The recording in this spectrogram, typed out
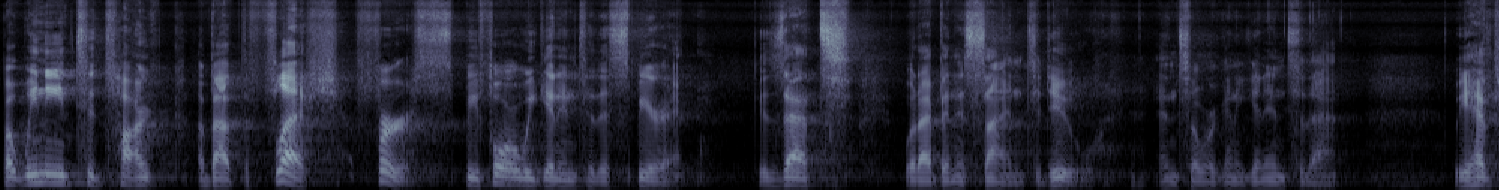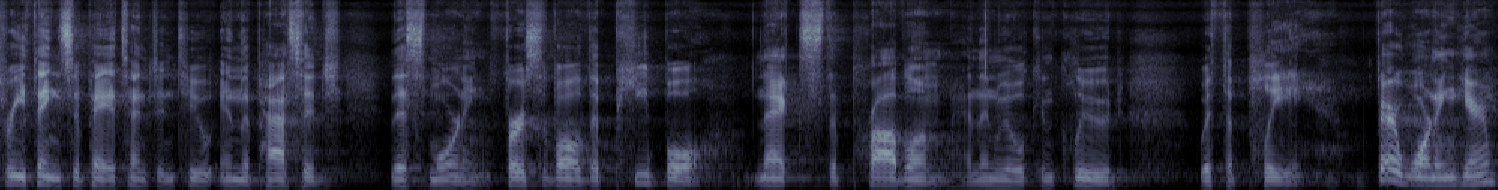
But we need to talk about the flesh first before we get into the spirit, because that's what I've been assigned to do and so we're going to get into that. We have three things to pay attention to in the passage this morning. First of all, the people, next, the problem, and then we will conclude with the plea. Fair warning here.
